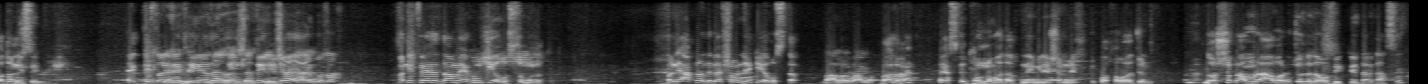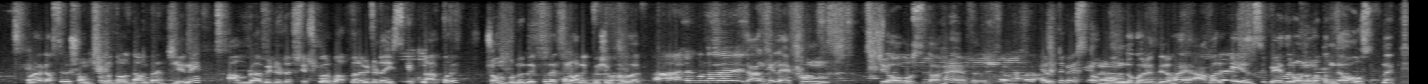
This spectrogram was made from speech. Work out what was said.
কত নিছে? এক বস্তা নিলে তিন হাজার তিনশো তিরিশ হ্যাঁ বস্তা মানে পেঁয়াজের দাম এখন কি অবস্থা মূলত? মানে আপনাদের ব্যবসা বাণিজ্যের কি অবস্থা? ভালো ভালো। ভালো হ্যাঁ? আজকে ধন্যবাদ আপনি মিলের সামনে একটু কথা বলার জন্য। দর্শক আমরা আবারও চলে যাব বিক্রেতার কাছে। ওনার কাছ থেকে সম্পূর্ণ দরদামটা জেনে আমরা ভিডিওটা শেষ করব। আপনারা ভিডিওটা স্কিপ না করে সম্পূর্ণ দেখতে দেখুন অনেক বেশি ভালো লাগবে। আঙ্কেল এখন যে অবস্থা হ্যাঁ? এলসিপিএস তো বন্ধ করে দিল হ্যাঁ? আবার কি এলসিপিএস এর অনুমোদন দেওয়া উচিত নাকি?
